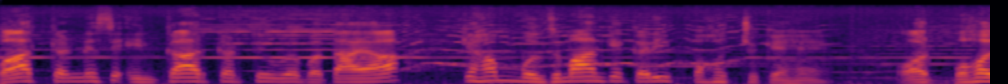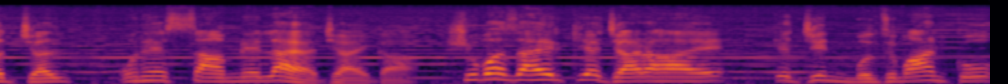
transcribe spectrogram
बात करने से इनकार करते हुए बताया कि हम मुलजमान के करीब पहुँच चुके हैं और बहुत जल्द उन्हें सामने लाया जाएगा। शुभ ज़ाहिर किया जा रहा है कि जिन मुलजमान को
